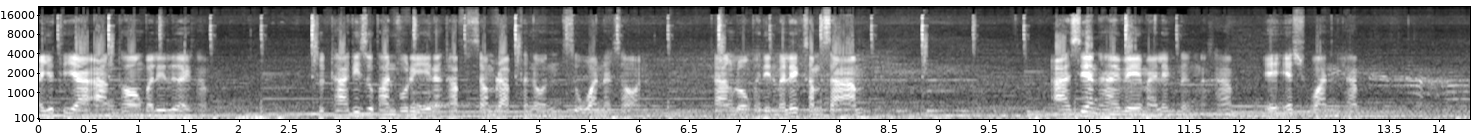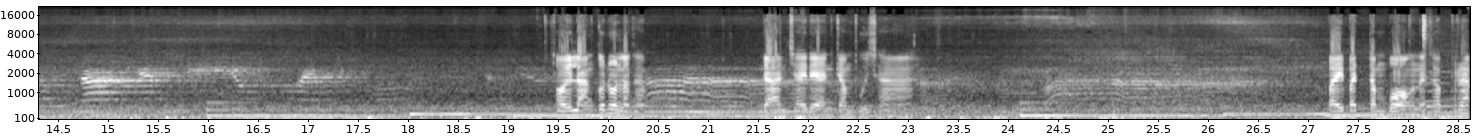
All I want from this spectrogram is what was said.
อยุธยาอ่างทองไปเรื่อย ๆ ครับ สุดท้ายที่สุพรรณบุรีนะครับสำหรับถนนสุวรรณสอนทางหลวงแผ่นดินหมายเลข 33 อาเซียนไฮเวย์หมายเลขหนึ่งนะครับ AH1 ครับถอยหลังก็โน่นแล้วครับ ด่านชายแดนกัมพูชา ไปบัดตำบองนะครับ พระ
